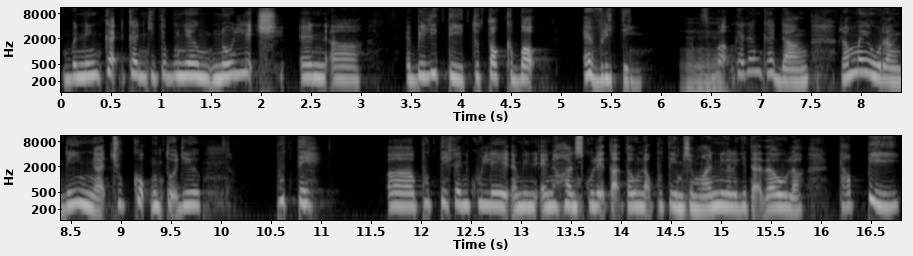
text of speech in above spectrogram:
meningkatkan kita punya knowledge and uh, ability to talk about everything. Hmm. Sebab kadang-kadang ramai orang dia ingat cukup untuk dia putih uh, putihkan kulit, I mean enhance kulit tak tahu nak putih macam mana lagi tak tahulah. Tapi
